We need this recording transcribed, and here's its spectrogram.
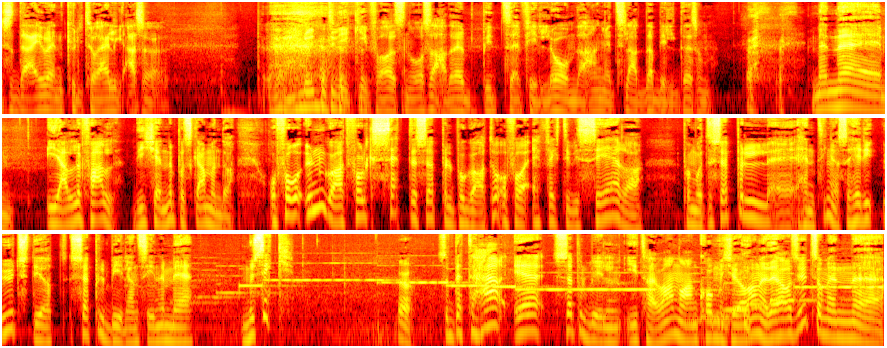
Så det er jo en kulturell Altså Ludvig fra Snåsa hadde bydd seg fille om det hang et sladda bilde som Men eh, i alle fall, de kjenner på skammen, da. Og for å unngå at folk setter søppel på gata, og for å effektivisere på en måte søppelhentinga, så har de utstyrt søppelbilene sine med musikk. ja. Så dette her er søppelbilen i Taiwan når han kommer kjørende. Det høres ut som en eh,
